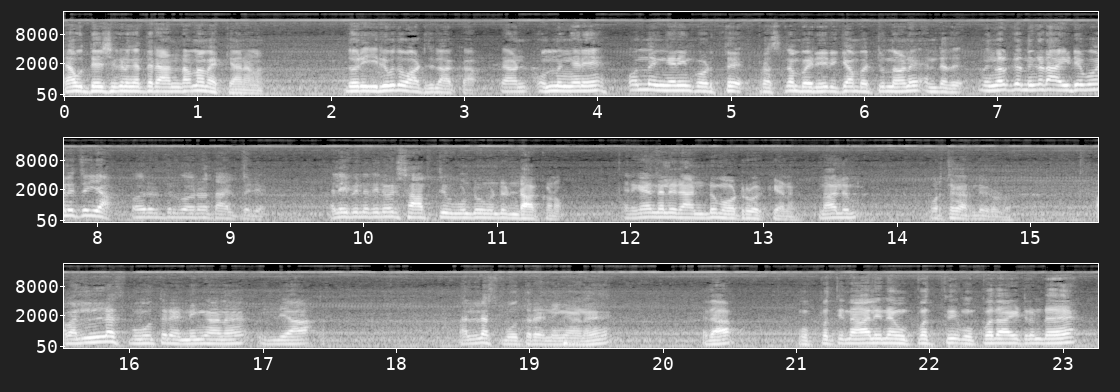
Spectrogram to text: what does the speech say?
ഞാൻ ഉദ്ദേശിക്കുന്നത് ഇങ്ങനത്തെ രണ്ടെണ്ണം വെക്കാനാണ്. ഇതൊരു ഇരുപത് വാട്ടിലാക്കാം. ഒന്നിങ്ങനെ ഒന്നിങ്ങനെയും കൊടുത്ത് പ്രശ്നം പരിഹരിക്കാൻ പറ്റുമെന്നാണ് എന്റെത് നിങ്ങൾക്ക് നിങ്ങളുടെ ഐഡിയ പോലെ ചെയ്യാം. ഓരോരുത്തർക്കും ഓരോ താല്പര്യം. അല്ലെങ്കിൽ പിന്നെ ഇതിലൊരു ഷാഫ്റ്റ് വീണ്ടും കൊണ്ട് ഉണ്ടാക്കണം. എനിക്ക് എന്തായാലും രണ്ട് മോട്ടർ വെക്കുകയാണ്. എന്നാലും കുറച്ച് കറണ്ട് വരുള്ളൂ. അപ്പോൾ നല്ല സ്മൂത്ത് റണ്ണിങ് ആണ്. ഇല്ല. നല്ല സ്മൂത്ത് റണ്ണിങ് ആണ്. ഇതാ മുപ്പത്തിനാലിന് മുപ്പത്തി മുപ്പതായിട്ടുണ്ട്.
